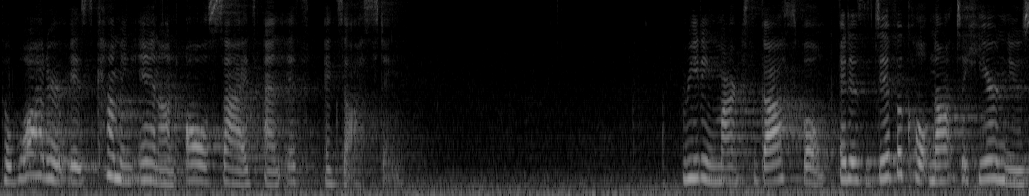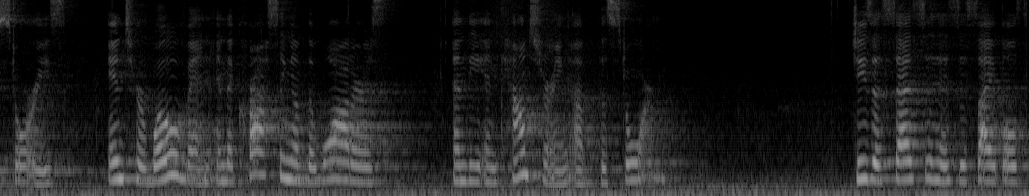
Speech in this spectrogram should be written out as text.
The water is coming in on all sides and it's exhausting. Reading Mark's gospel, it is difficult not to hear news stories interwoven in the crossing of the waters and the encountering of the storm. Jesus says to his disciples,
